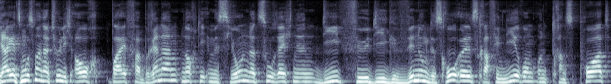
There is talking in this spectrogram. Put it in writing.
Ja, jetzt muss man natürlich auch bei Verbrennern noch die Emissionen dazu rechnen, die für die Gewinnung des Rohöls, Raffinierung und Transport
